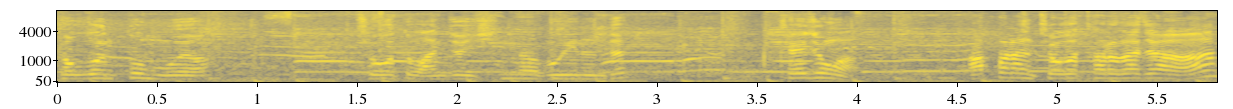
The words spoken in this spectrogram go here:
저건 또 뭐야? 저것도 완전 신나 보이는데? 재종아, 아빠랑 저거 타러 가자.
